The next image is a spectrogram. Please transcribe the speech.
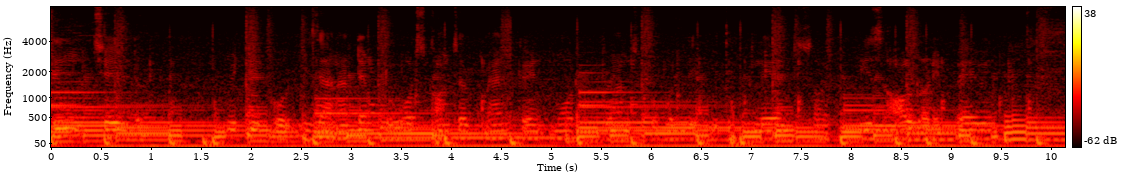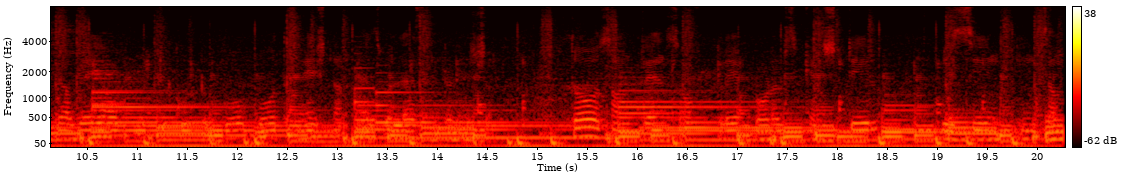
dream child, Goal, is an attempt towards concept mankind more transformably with clay and soil. He is already paving the way of Mitty to go both national as well as international. Though some trends of clay products can still be seen in some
